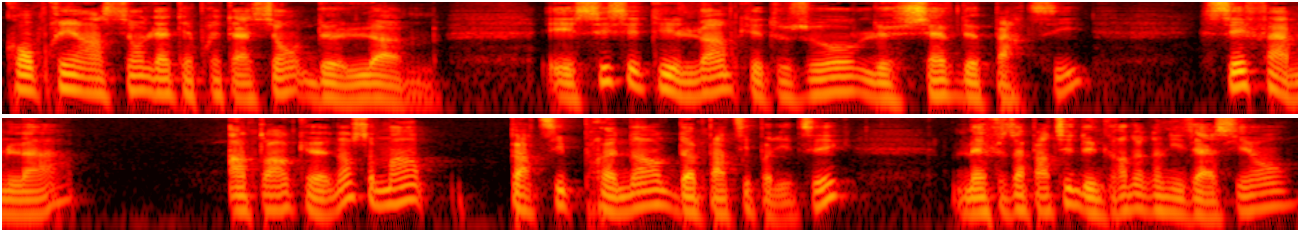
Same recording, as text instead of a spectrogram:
compréhension de l'interprétation de l'homme. Et si c'était l'homme qui est toujours le chef de parti, ces femmes-là, en tant que non seulement partie prenante d'un parti politique, mais faisant partie d'une grande organisation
